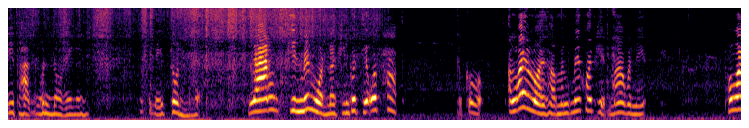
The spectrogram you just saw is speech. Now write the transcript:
มีผักอยู่หน่อยหนึงในต้นเนี่ยล้างกินไม่หมดนะกินก็เจียวอดผัก แล้วก็อร่อยอร่อยค่ะ มันไม่ค่อยเผ็ดมากวันนี้ เพราะว่า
